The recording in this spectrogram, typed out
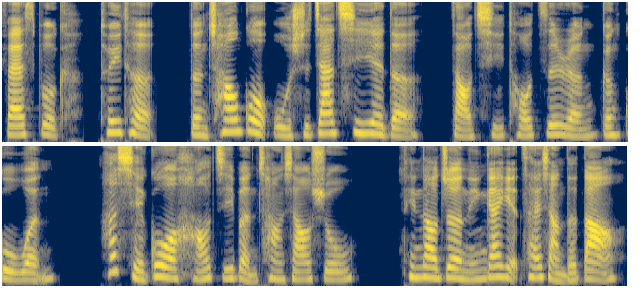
Facebook、Twitter 等超过五十家企业的早期投资人跟顾问。他写过好几本畅销书，听到这，你应该也猜想得到。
